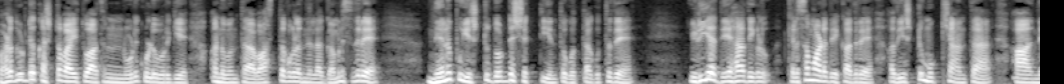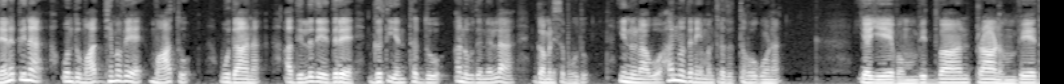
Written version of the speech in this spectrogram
ಬಹಳ ದೊಡ್ಡ ಕಷ್ಟವಾಯಿತು ಆತನನ್ನು ನೋಡಿಕೊಳ್ಳುವವರಿಗೆ ಅನ್ನುವಂಥ ವಾಸ್ತವಗಳನ್ನೆಲ್ಲ ಗಮನಿಸಿದರೆ ನೆನಪು ಎಷ್ಟು ದೊಡ್ಡ ಶಕ್ತಿ ಅಂತ ಗೊತ್ತಾಗುತ್ತದೆ. ಇಡೀ ದೇಹಾದಿಗಳು ಕೆಲಸ ಮಾಡಬೇಕಾದರೆ ಅದು ಎಷ್ಟು ಮುಖ್ಯ ಅಂತ ಆ ನೆನಪಿನ ಒಂದು ಮಾಧ್ಯಮವೇ ಮಾತು, ಉದಾನ. ಅದಿಲ್ಲದೆ ಇದ್ದರೆ ಗತಿ ಎಂಥದ್ದು ಅನ್ನುವುದನ್ನೆಲ್ಲ ಗಮನಿಸಬಹುದು. ಇನ್ನು ನಾವು ಹನ್ನೊಂದನೇ ಮಂತ್ರದತ್ತ ಹೋಗೋಣ. ಯ ಏವಂ ವಿದ್ವಾನ್ ಪ್ರಾಣಂ ವೇದ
